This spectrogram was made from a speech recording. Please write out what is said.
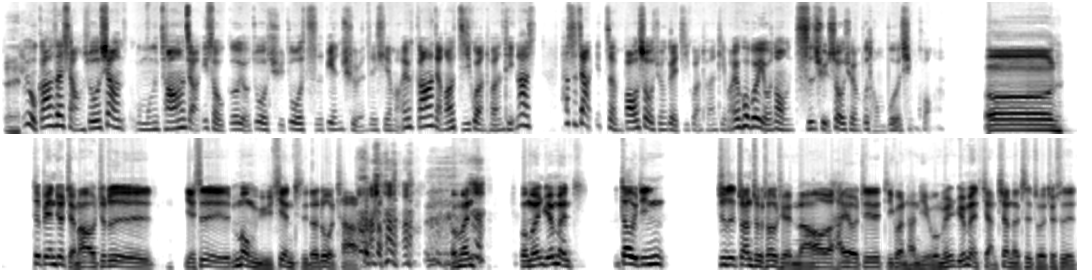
对，因为我刚刚在想说，像我们常常讲一首歌有作曲、作词、编曲人这些嘛，因为刚刚讲到集管团体，那他是这样一整包授权给集管团体吗？又会不会有那种词曲授权不同步的情况啊？呃，这边就讲到就是也是梦与现实的落差了。我们我们原本都已经就是专属授权，然后还有这些集管团体，我们原本想象的制作就是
